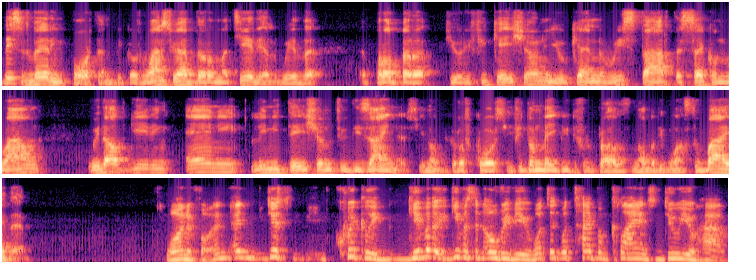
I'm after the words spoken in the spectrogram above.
This is very important because once you have the raw material with proper purification, you can restart a second round without giving any limitation to designers, you know, because of course, if you don't make beautiful products, nobody wants to buy them. Wonderful, and and just quickly give a give us an overview. What what type of clients do you have?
